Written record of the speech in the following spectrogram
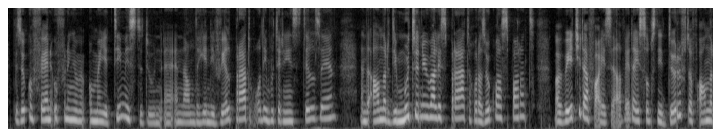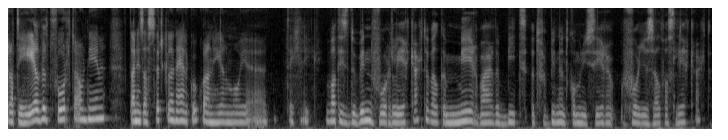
Het is ook een fijne oefening om met je team eens te doen. En dan degene die veel praat, oh, die moeten ineens stil zijn. En de anderen die moeten nu wel eens praten. Oh, dat is ook wel spannend. Maar weet je dat van jezelf? Hè? Dat je soms niet durft of anderen dat die heel veel het voortouw nemen. Dan is dat cirkelen eigenlijk ook wel een heel mooie uh, techniek. Wat is de win voor leerkrachten? Welke meerwaarde biedt het verbindend communiceren voor jezelf als leerkracht?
